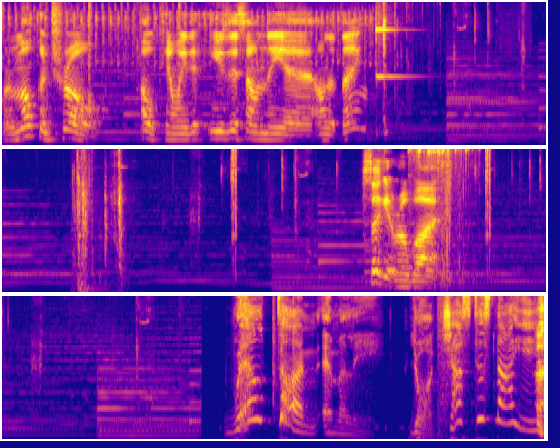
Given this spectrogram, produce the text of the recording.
Remote control. Oh, can we use this on the uh, on the thing? Second robot. Well done, Emily. You're just as naive as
